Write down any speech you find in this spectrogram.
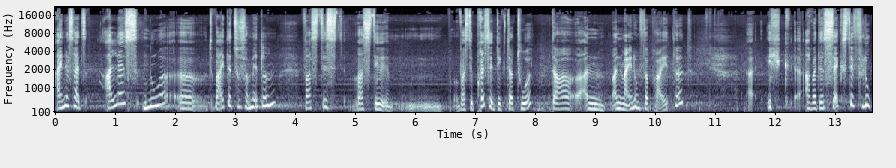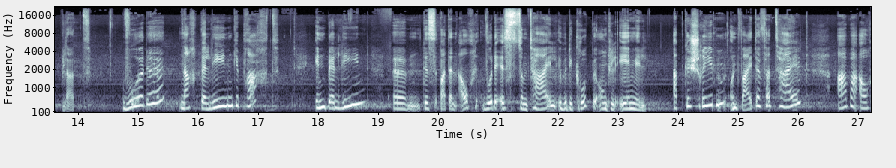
einerseits alles nur äh, weiter zu vermitteln, was, das, was, die, was die Pressediktatur da an, an Meinung verbreitet. Äh, ich, aber das sechste Flugblatt wurde nach Berlin gebracht. In Berlin ähm, das war dann auch, wurde es zum Teil über die Gruppe Onkel Emil abgeschrieben und weiterverteilt, aber auch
